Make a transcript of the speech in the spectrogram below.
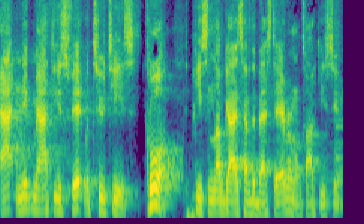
At Nick Matthews Fit with two T's. Cool. Peace and love, guys. Have the best day ever, and we'll talk to you soon.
